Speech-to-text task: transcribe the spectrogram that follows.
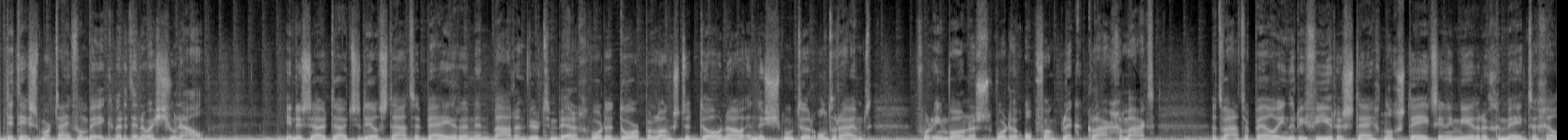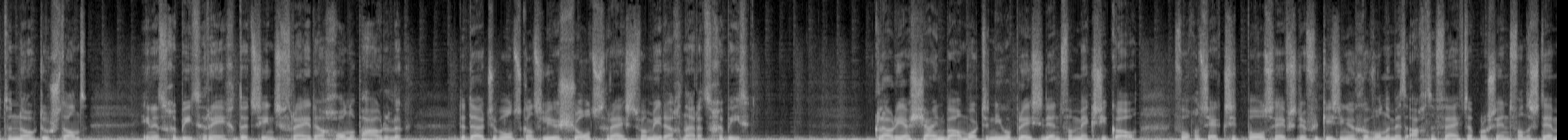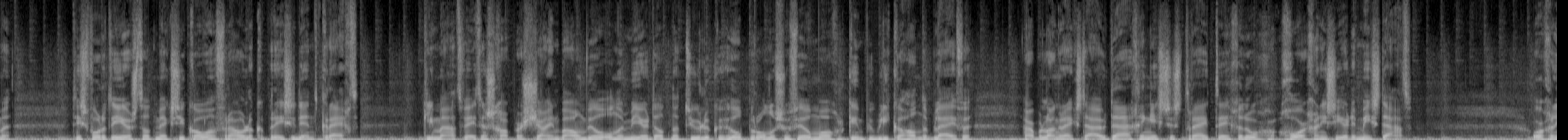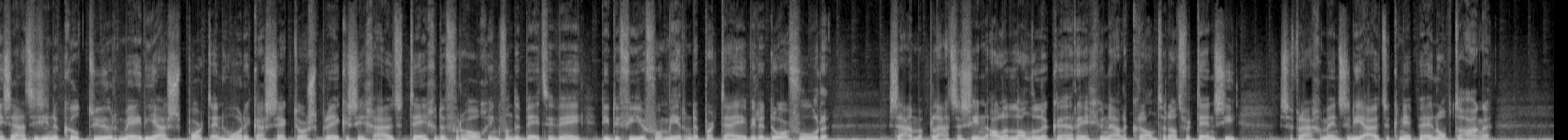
Dit is Martijn van Beek met het NOS-journaal. In de Zuid-Duitse deelstaten Beieren en Baden-Württemberg... worden dorpen langs de Donau en de Schmoeter ontruimd. Voor inwoners worden opvangplekken klaargemaakt. Het waterpeil in de rivieren stijgt nog steeds... en in meerdere gemeenten geldt een noodtoestand. In het gebied regent het sinds vrijdag onophoudelijk. De Duitse bondskanselier Scholz reist vanmiddag naar het gebied. Claudia Scheinbaum wordt de nieuwe president van Mexico. Volgens exit polls heeft ze de verkiezingen gewonnen met 58% van de stemmen. Het is voor het eerst dat Mexico een vrouwelijke president krijgt. Klimaatwetenschapper Scheinbaum wil onder meer dat natuurlijke hulpbronnen... zoveel mogelijk in publieke handen blijven. Haar belangrijkste uitdaging is de strijd tegen de georganiseerde misdaad. Organisaties in de cultuur, media, sport en horecasector spreken zich uit tegen de verhoging van de BTW die de vier formerende partijen willen doorvoeren. Samen plaatsen ze in alle landelijke en regionale kranten een advertentie. Ze vragen mensen die uit te knippen en op te hangen.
